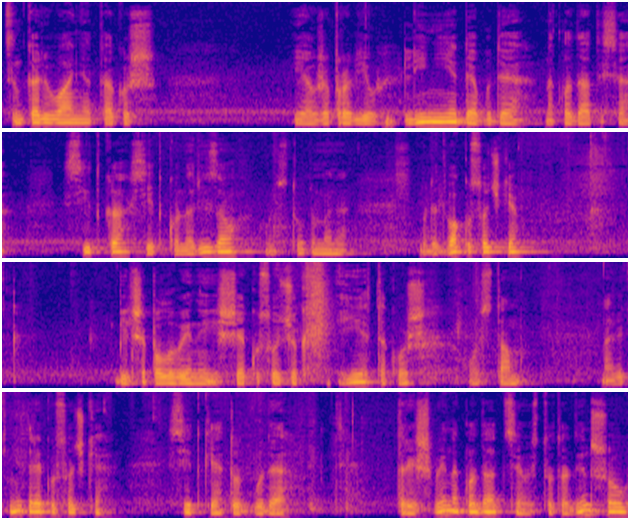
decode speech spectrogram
цинкарювання. Також я вже провів лінії, де буде накладатися сітка. Сітку нарізав. Ось тут у мене буде два кусочки. Більше половини і ще кусочок. І також ось там на вікні три кусочки сітки. Тут буде три шви накладатися. Ось тут один шов.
